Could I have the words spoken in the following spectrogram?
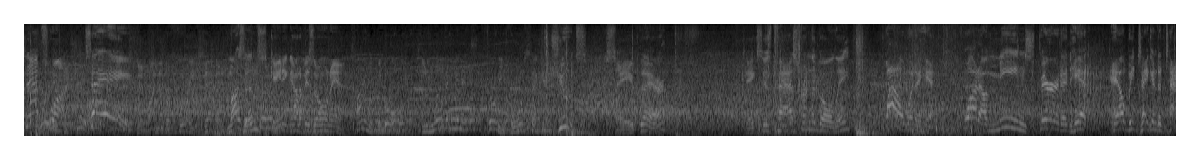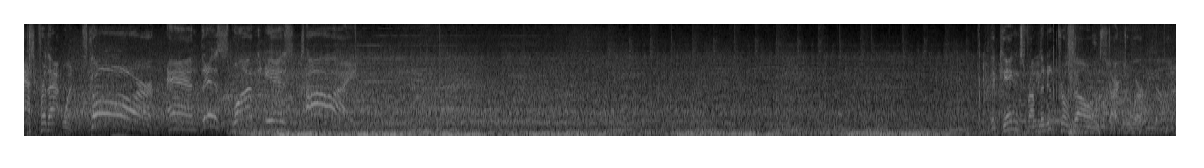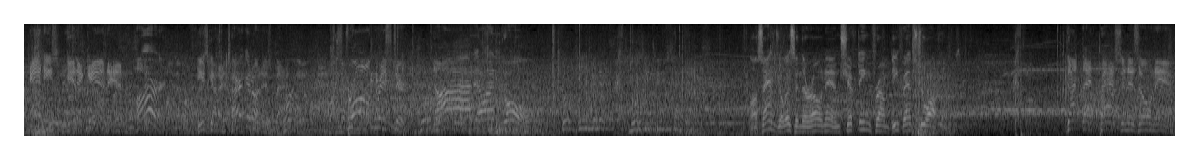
Snaps one. Save! Muzzin skating out of his own end. Time of the goal, 11 minutes, 34 seconds. Shoots. Save there. Takes his pass from the goalie. Wow, what a hit. What a mean-spirited hit. He'll be taken to task for that one. Score! And this one is tied. Kings from the neutral zone start to work. And he's hit again and hard. He's got a target on his back. Strong wrister. Not on goal. 13 minutes, 22 seconds. Los Angeles in their own end, shifting from defense to offense. Got that pass in his own end.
